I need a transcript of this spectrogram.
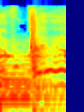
wanna play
